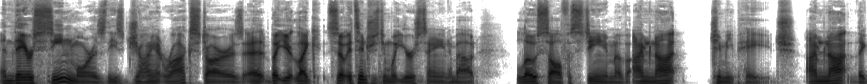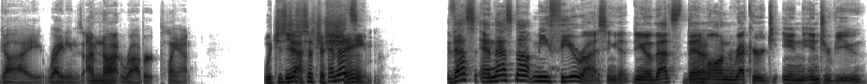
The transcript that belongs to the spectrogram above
and they are seen more as these giant rock stars uh, but you're like so it's interesting what you're saying about low self-esteem of i'm not jimmy page i'm not the guy writing this i'm not robert plant which is Yeah, just such a and that's- shame that's and that's not me theorizing it. You know, that's them Yeah. on record in interview,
